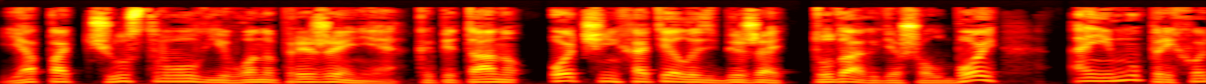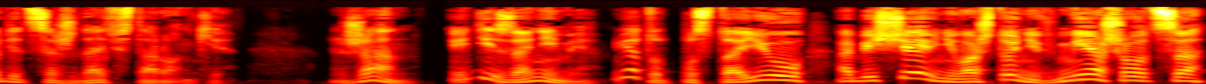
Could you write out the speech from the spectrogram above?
Я почувствовал его напряжение. Капитану очень хотелось бежать туда, где шел бой, а ему приходится ждать в сторонке. «Жан, иди за ними. Я тут постою, обещаю ни во что не вмешиваться».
